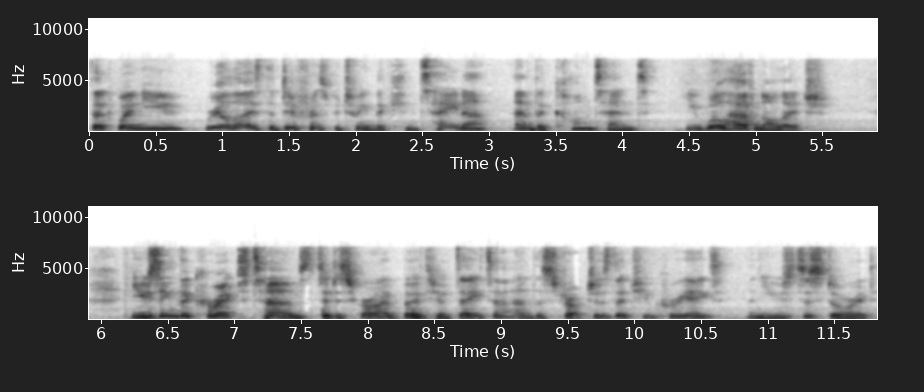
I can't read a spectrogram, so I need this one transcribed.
that when you realize the difference between the container and the content, you will have knowledge. Using the correct terms to describe both your data and the structures that you create and use to store it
